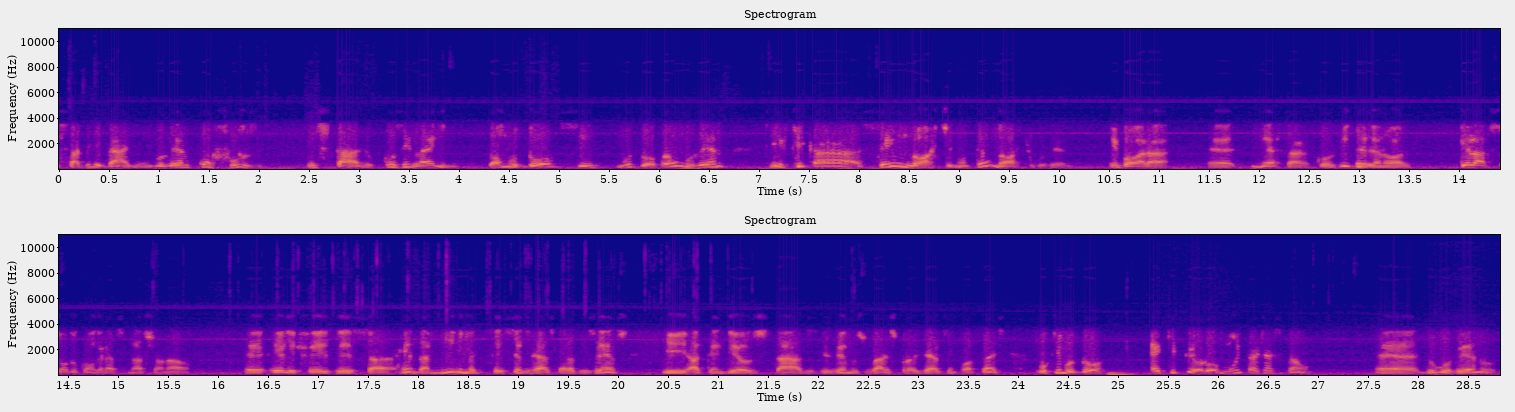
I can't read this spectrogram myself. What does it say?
estabilidade, um governo confuso, instável, pusilânime. Então, mudou, sim, mudou para um governo que fica sem um norte, não tem um norte o governo. Embora é, nessa Covid-19, pela ação do Congresso Nacional, é, ele fez essa renda mínima de 600 reais, era 200, e atendeu os estados, vivemos vários projetos importantes. O que mudou é que piorou muito a gestão é, do governo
